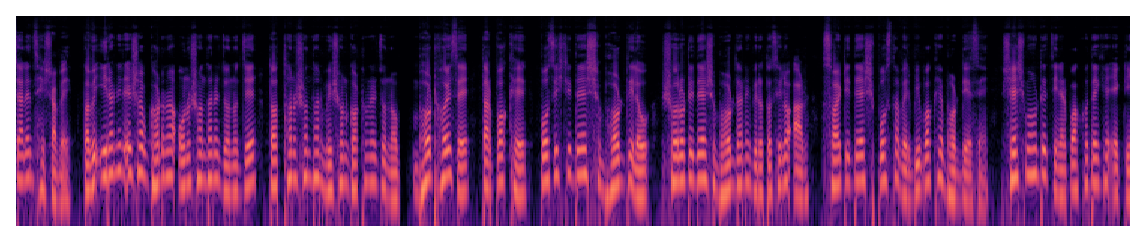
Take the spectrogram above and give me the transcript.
চ্যালেঞ্জ হিসাবে। তবে ইরানের এসব ঘটনা অনুসন্ধানের জন্য যে তথ্যানুসন্ধান মিশন গঠনের জন্য ভোট হয়েছে, তার পক্ষে পঁচিশটি দেশ ভোট দিলেও ষোলোটি দেশ ভোটদানে বিরত ছিল আর ছয়টি দেশ প্রস্তাবের বিপক্ষে ভোট দিয়েছে। শেষ মুহূর্তে চীনের পক্ষ থেকে একটি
